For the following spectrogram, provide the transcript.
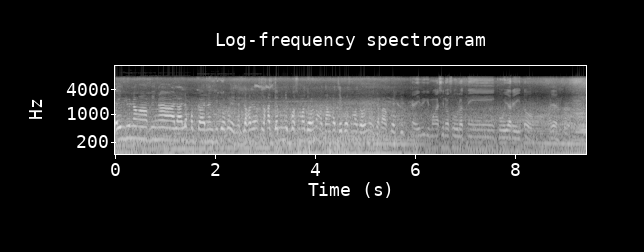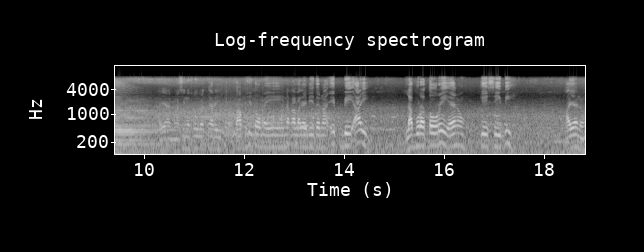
Dahil yun ang aking naalala pagka nandito ko eh. Naglakad lakad kami ni Boss Madonna, matangkad si Boss Madonna. Tsaka kwento Kaibig yung mga sinusulat ni Kuya rito. Ayan po. Mga sinusulat niya rito. Tapos ito may nakalagay dito na FBI Laboratory, ayan o, KCB. Ayan o.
